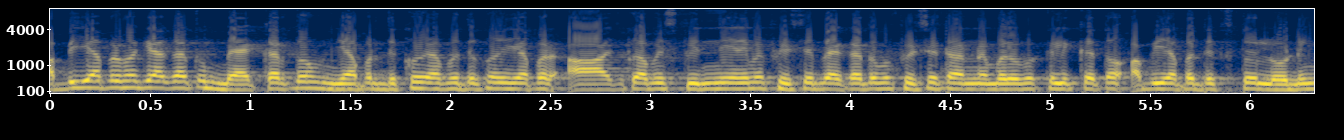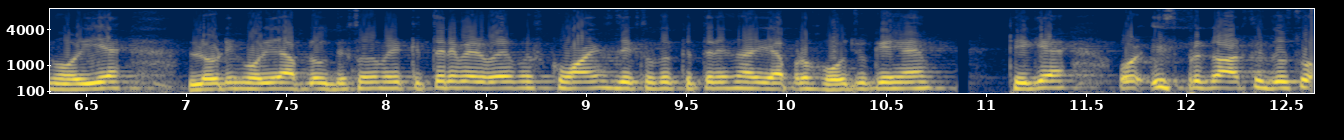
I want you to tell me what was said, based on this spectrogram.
अभी यहाँ पर मैं क्या करता हूँ बैक करता हूँ, यहाँ पर देखो, यहाँ पर देखो, यहाँ पर आज का अभी स्पिन नहीं मैं फिर से बैक करता हूँ फिर से टर्न नंबर पर क्लिक करता हूँ। अभी यहाँ पर देख सकते हो लोडिंग हो रही है लोडिंग हो रही है आप लोग, देख सकते हो मेरे कितने मेरे कॉइन्स देख सकते हो कितने सारे यहाँ पर हो चुके हैं। ठीक है? और इस प्रकार से दोस्तों,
